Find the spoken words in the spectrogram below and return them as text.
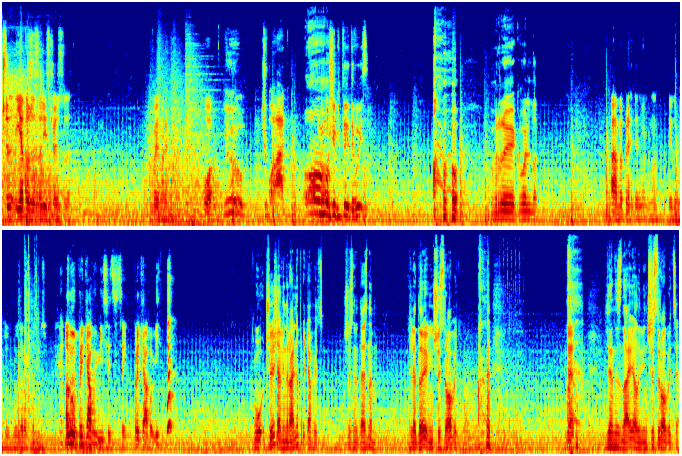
Чи- Я теж заліз щось сюди. Ой, Мари. О. Чувак! Ми можемо йти, дивись. Прикольно. А, ми пригати не можемо, ладно. Я думаю, тут ми зараз в космосі. А ну, притягуй місяць цей. Притягуй. О, чуєш, а він реально притягується? Щось не те з ним? Глядаю, він щось робить. Де? Я не знаю, але він щось робиться.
